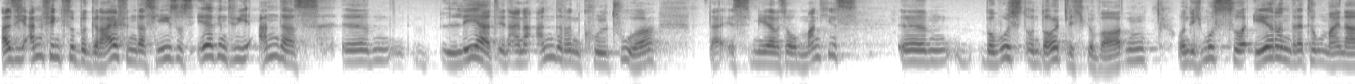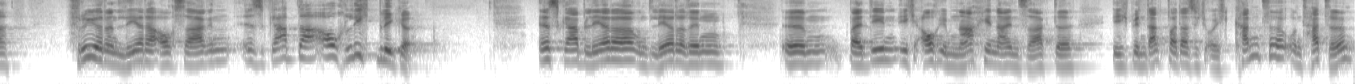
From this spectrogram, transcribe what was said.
Als ich anfing zu begreifen, dass Jesus irgendwie anders ähm, lehrt in einer anderen Kultur, da ist mir so manches ähm, bewusst und deutlich geworden. Und ich muss zur Ehrenrettung meiner früheren Lehrer auch sagen, es gab da auch Lichtblicke. Es gab Lehrer und Lehrerinnen, ähm, bei denen ich auch im Nachhinein sagte, ich bin dankbar, dass ich euch kannte und hatte,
